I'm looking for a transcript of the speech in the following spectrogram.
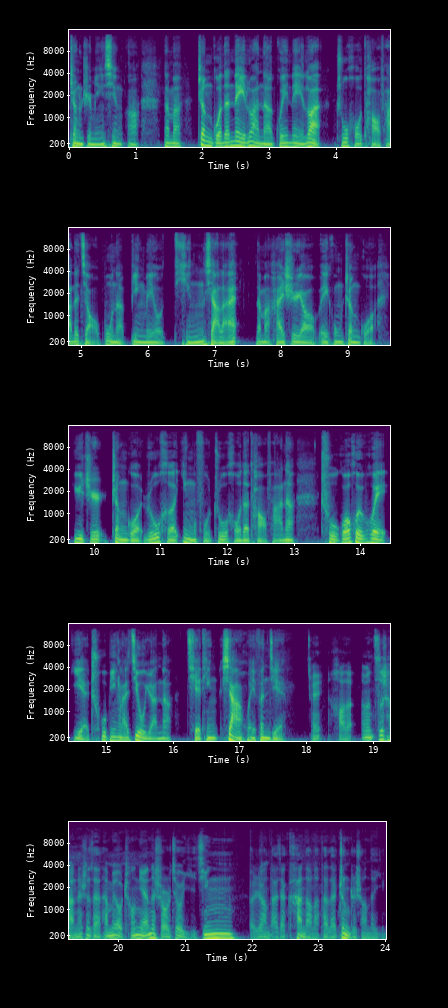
政治明星啊，那么郑国的内乱呢归内乱，诸侯讨伐的脚步呢，并没有停下来。那么还是要围攻郑国，预知郑国如何应付诸侯的讨伐呢？楚国会不会也出兵来救援呢？且听下回分解。哎，好的。那么子产呢，是在他没有成年的时候就已经呃让大家看到了他在政治上的一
